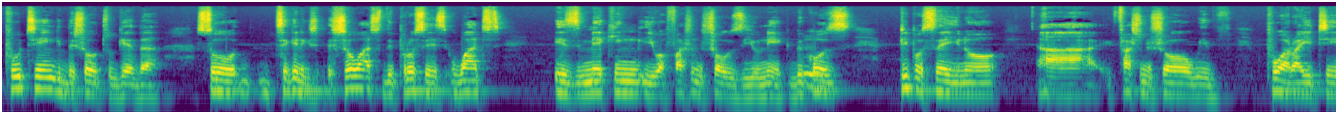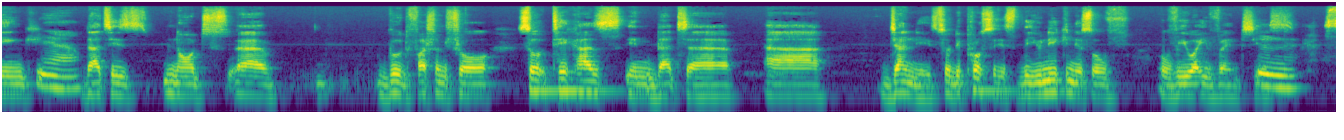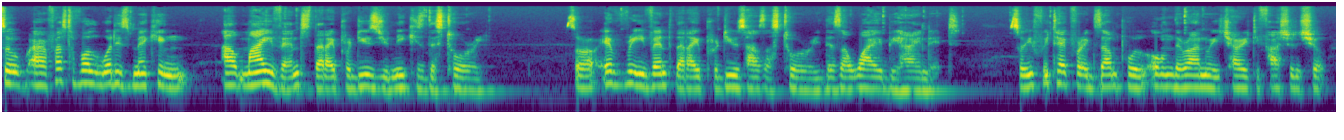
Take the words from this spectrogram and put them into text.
putting the show together. So, taking show us the process. What is making your fashion shows unique? Because mm. people say, you know, uh, fashion show with poor writing. Yeah. That is not uh, good fashion show. So, take us in that uh, uh, journey. So, the process, the uniqueness of of your event. Yes. So, uh, first of all, what is making uh, my event that I produce unique is the story. So, every event that I produce has a story, there's a why behind it. So, if we take, for example, on the Runway Charity Fashion Show,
